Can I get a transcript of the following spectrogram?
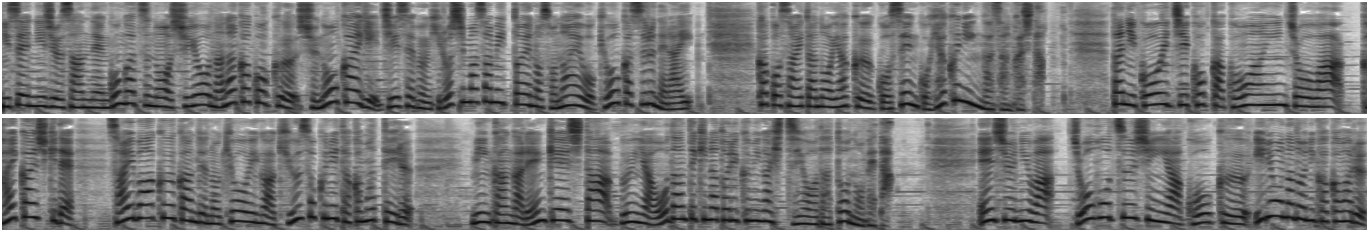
2023年5月の主要7カ国首脳会議 G7 広島サミットへの備えを強化する狙い。過去最多の約5500人が参加した。谷光一国家公安委員長は開会式でサイバー空間での脅威が急速に高まっている。民間が連携した分野横断的な取り組みが必要だと述べた。演習には情報通信や航空、医療などに関わる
